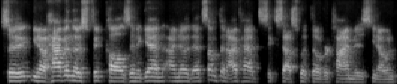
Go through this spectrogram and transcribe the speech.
So, you know, having those fit calls, and again, I know that's something I've had success with over time is, you know, when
